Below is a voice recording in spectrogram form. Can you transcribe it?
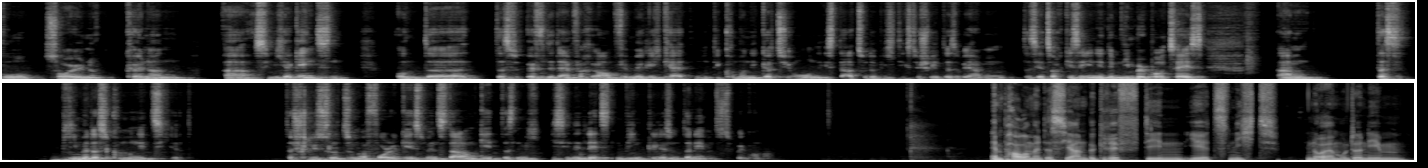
wo sollen, können äh, sie mich ergänzen. Und äh, das öffnet einfach Raum für Möglichkeiten. Und die Kommunikation ist dazu der wichtigste Schritt. Also wir haben das jetzt auch gesehen in dem Nimble-Prozess, ähm, dass wie man das kommuniziert, der Schlüssel zum Erfolg ist, wenn es darum geht, das nämlich bis in den letzten Winkel des Unternehmens zu bekommen. Empowerment ist ja ein Begriff, den ihr jetzt nicht in eurem Unternehmen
